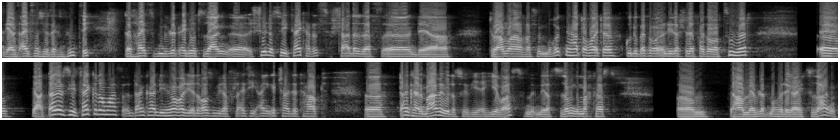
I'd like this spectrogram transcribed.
wir haben es 21.56 Uhr. Das heißt, mir bleibt eigentlich nur zu sagen, äh, schön, dass du die Zeit hattest. Schade, dass äh, der Drama was mit dem Rücken hatte heute. Gute Besserung an dieser Stelle, falls er noch zuhört. Äh, ja, danke, dass du die Zeit genommen hast. Danke an die Hörer, die da draußen wieder fleißig eingeschaltet habt. Äh, danke an Mario, dass du wieder hier warst, mit mir das zusammen gemacht hast. Ähm, ja, mehr bleibt mir heute gar nicht zu sagen.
